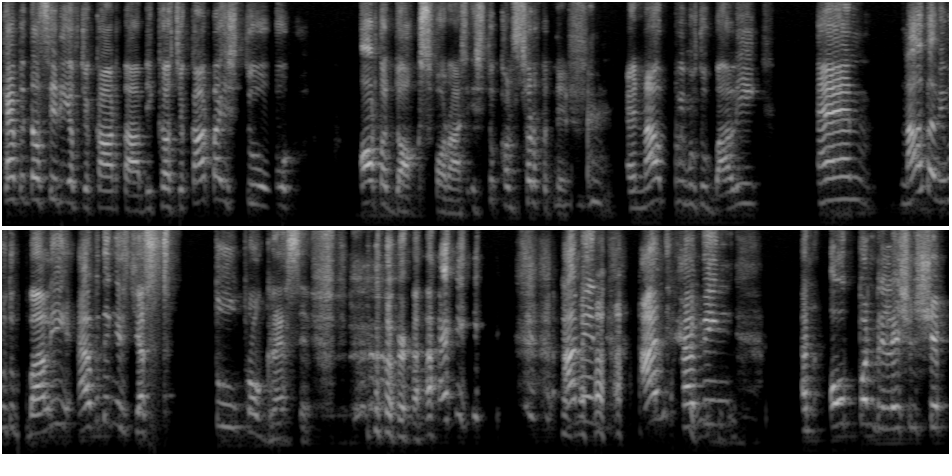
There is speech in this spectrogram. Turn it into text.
capital city of Jakarta because Jakarta is too orthodox for us. It's too conservative. And now we move to Bali, and now that we move to Bali, everything is just too progressive, right? I mean, I'm having an open relationship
